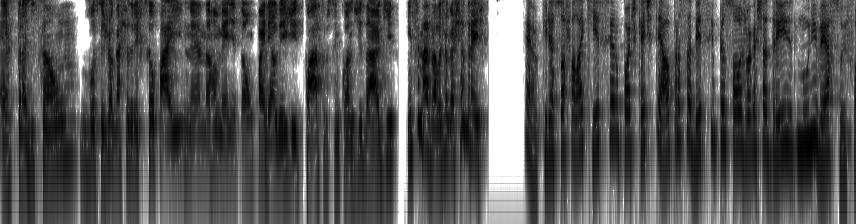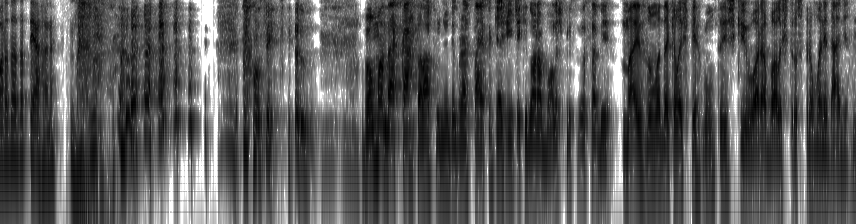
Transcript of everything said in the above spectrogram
é tradição você jogar xadrez com seu pai, né, na Romênia. Então, o pai dela, desde 4, 5 anos de idade, ensinava ela a jogar xadrez. É, eu queria só falar que esse era o podcast ideal para saber se o pessoal joga xadrez no universo e fora da, da Terra, né? Com certeza. Vamos mandar a carta lá pro Neil deGrasse Tyson que a gente aqui do Hora Bolas precisa saber. Mais uma daquelas perguntas que o Hora Bolas trouxe para a humanidade.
